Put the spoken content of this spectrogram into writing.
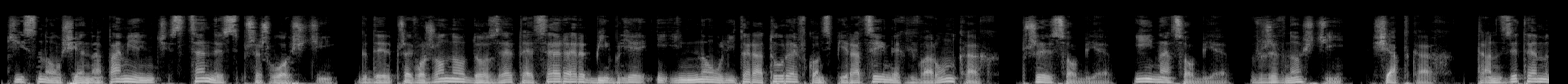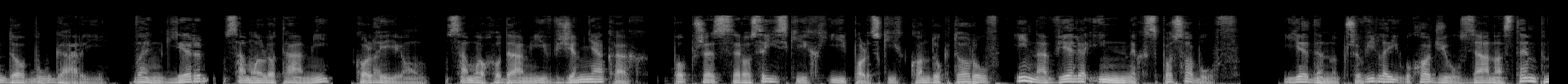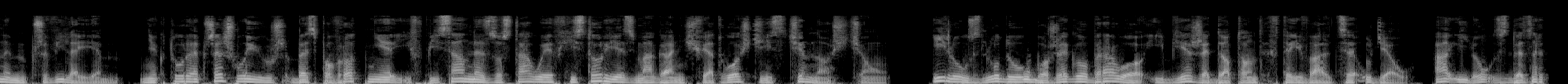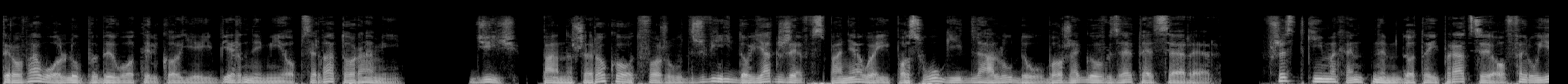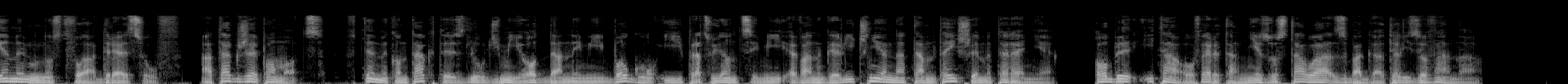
Cisną się na pamięć sceny z przeszłości, gdy przewożono do ZSRR Biblię i inną literaturę w konspiracyjnych warunkach, przy sobie, i na sobie, w żywności, siatkach, tranzytem do Bułgarii, Węgier, samolotami, koleją, samochodami w ziemniakach, poprzez rosyjskich i polskich konduktorów i na wiele innych sposobów. Jeden przywilej uchodził za następnym przywilejem, niektóre przeszły już bezpowrotnie i wpisane zostały w historię zmagań światłości z ciemnością. Ilu z ludu Bożego brało i bierze dotąd w tej walce udział, a ilu zdezerterowało lub było tylko jej biernymi obserwatorami. Dziś, Pan szeroko otworzył drzwi do jakże wspaniałej posługi dla ludu Bożego w ZSRR. Wszystkim chętnym do tej pracy oferujemy mnóstwo adresów, a także pomoc, w tym kontakty z ludźmi oddanymi Bogu i pracującymi ewangelicznie na tamtejszym terenie. Oby i ta oferta nie została zbagatelizowana.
